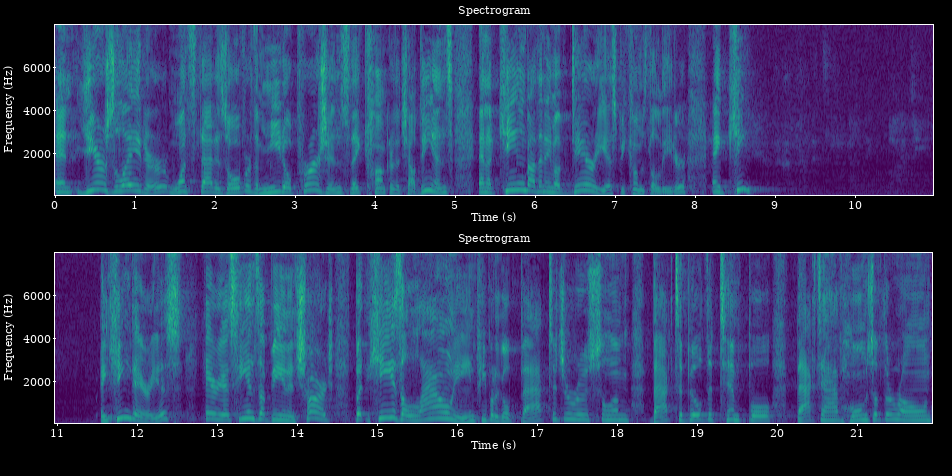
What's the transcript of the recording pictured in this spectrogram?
And years later, once that is over, the Medo Persians, they conquer the Chaldeans, and a king by the name of Darius becomes the leader. And King and King Darius, Darius, he ends up being in charge, but he's allowing people to go back to Jerusalem, back to build the temple, back to have homes of their own.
